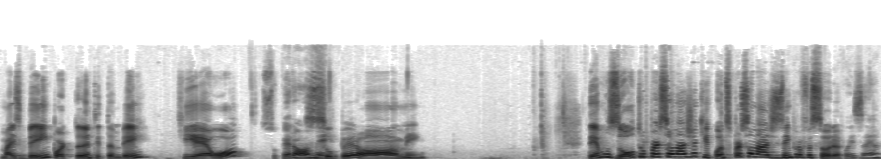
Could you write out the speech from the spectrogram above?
mas bem importante também, que é o Super-Homem. Super-Homem. Temos outro personagem aqui. Quantos personagens, hein, professora? Pois é.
